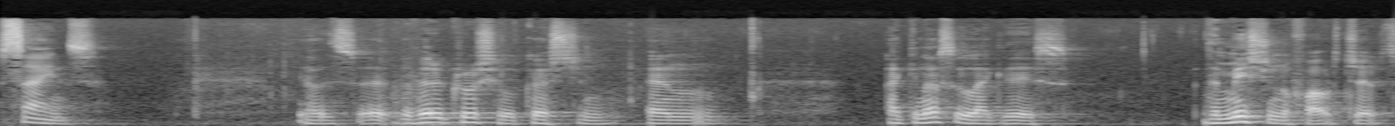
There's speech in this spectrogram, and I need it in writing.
science? Yeah, it's a, a very crucial question, and I can answer like this. The mission of our church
